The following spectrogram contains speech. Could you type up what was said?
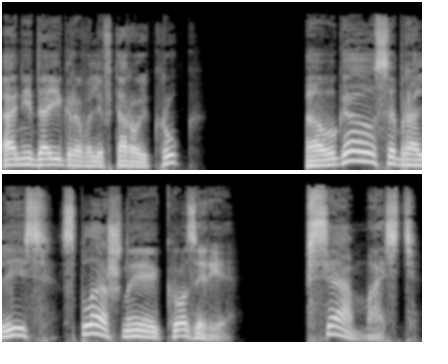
они доигрывали второй круг, а у Гао собрались сплошные козыри. Вся масть.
